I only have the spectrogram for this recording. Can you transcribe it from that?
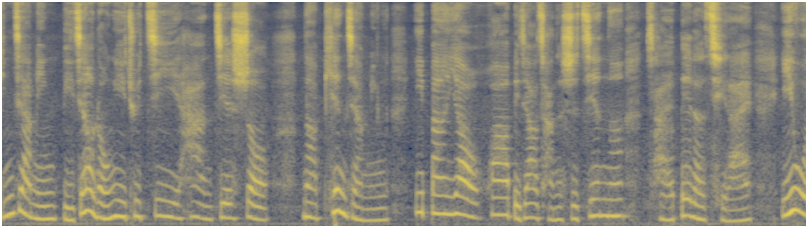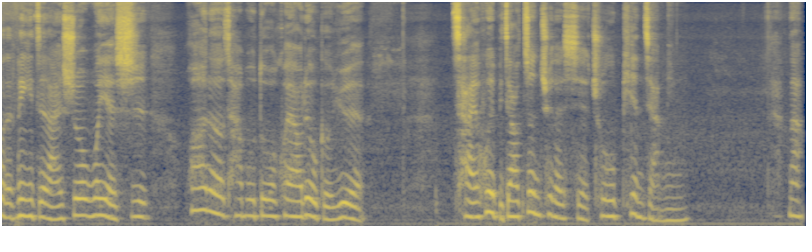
平假名比较容易去记忆和接受。那片假名一般要花比较长的时间呢，才背了起来。以我的例子来说，我也是花了差不多快要六个月，才会比较正确的写出片假名。那。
